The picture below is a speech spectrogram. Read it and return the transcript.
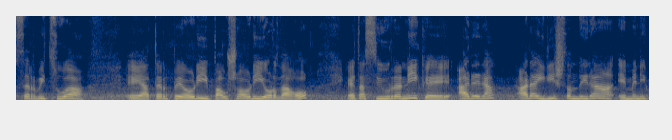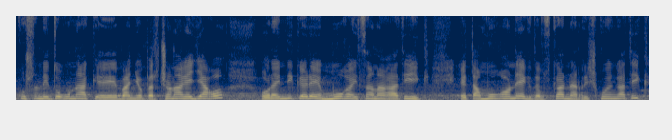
zerbitzua e, aterpe hori, pausa hori hor dago, eta ziurrenik e, arera, ara iristen dira hemen ikusten ditugunak e, baino pertsona gehiago, oraindik ere muga izanagatik eta muga honek dauzkan arriskuengatik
